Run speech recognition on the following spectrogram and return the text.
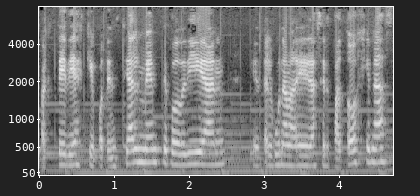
bacterias que potencialmente podrían de alguna manera ser patógenas.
